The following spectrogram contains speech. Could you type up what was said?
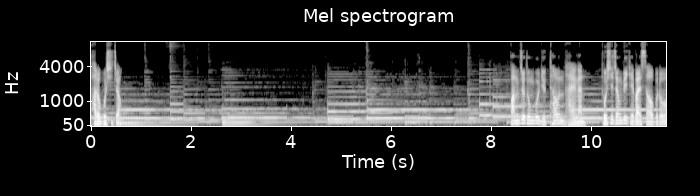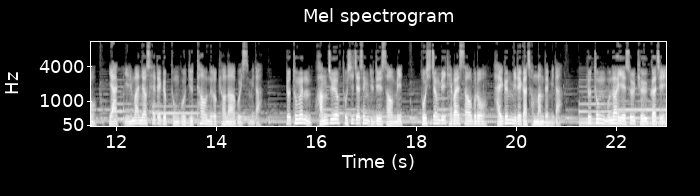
바로 보시죠. 광주 동구 뉴타운 다양한 도시정비 개발 사업으로 약 1만여 세대급 동구 뉴타운으로 변화하고 있습니다. 교통은 광주역 도시재생 뉴딜 사업 및 도시정비 개발 사업으로 밝은 미래가 전망됩니다. 교통, 문화, 예술, 교육까지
